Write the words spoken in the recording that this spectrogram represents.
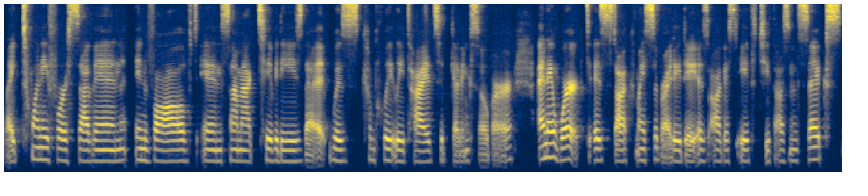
like 24 7 involved in some activities that was completely tied to getting sober. And it worked. It stuck. My sobriety date is August 8th, 2006.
